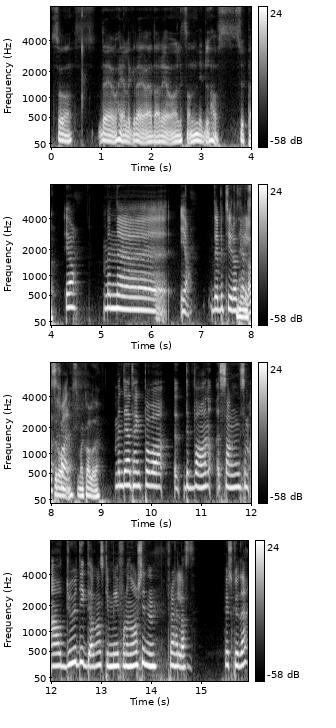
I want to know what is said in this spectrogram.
Så det er jo hele greia der er jo litt sånn middelhavssuppe. Ja, men eh, Ja. Det betyr at Hellas har som jeg kaller det. Men det jeg tenkte på var Det var en sang som jeg og du digga ganske mye for noen år siden, fra Hellas. Husker du det?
